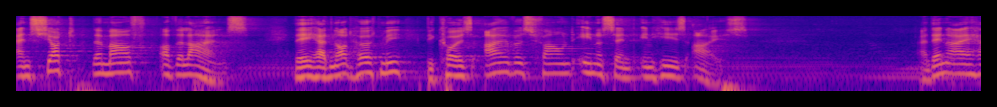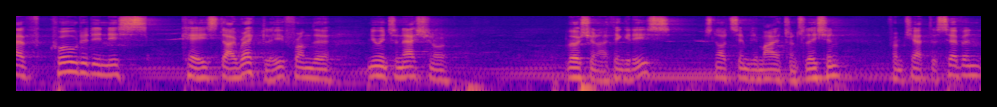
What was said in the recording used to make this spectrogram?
and shut the mouth of the lions. They had not hurt me because I was found innocent in his eyes. And then I have quoted in this case directly from the New International Version, I think it is. It's not simply my translation, from chapter 7,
